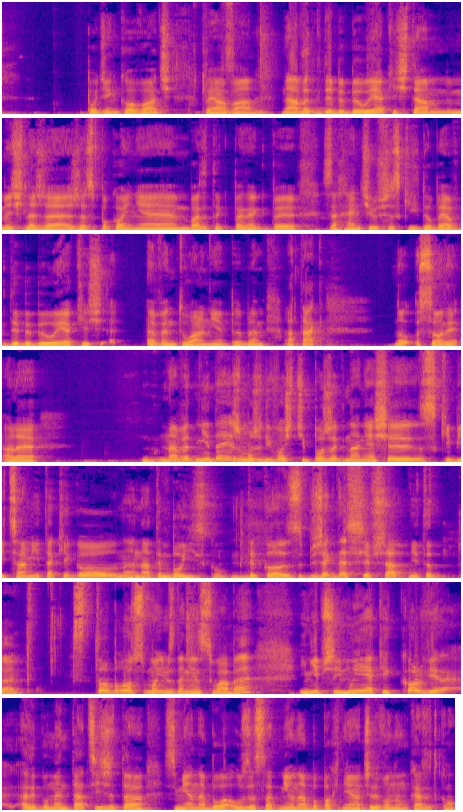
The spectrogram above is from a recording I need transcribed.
podziękować, prawa. Nawet gdyby były jakieś tam, myślę, że, że spokojnie Bartek Perek by zachęcił wszystkich do braw, gdyby były jakieś ewentualnie problem. A tak, no sorry, ale nawet nie dajesz możliwości pożegnania się z kibicami takiego na, na tym boisku. Mhm. Tylko żegnasz się w szatni. To, tak. to było moim zdaniem słabe i nie przyjmuję jakiejkolwiek argumentacji, że ta zmiana była uzasadniona, bo pachniała czerwoną kartką.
